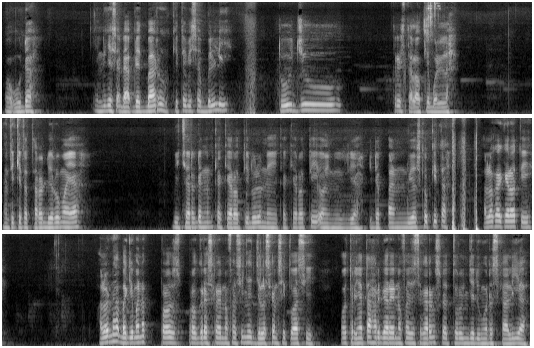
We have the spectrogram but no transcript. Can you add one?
Oh udah. Ini guys ada update baru. Kita bisa beli 7 kristal oke boleh lah nanti kita taruh di rumah ya. Bicara dengan kakek roti dulu nih. Kakek roti oh ini dia di depan bioskop kita. Halo kakek roti. Halo nak bagaimana pro progres renovasinya? Jelaskan situasi. Oh ternyata harga renovasi sekarang sudah turun jadi murah sekali ya.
